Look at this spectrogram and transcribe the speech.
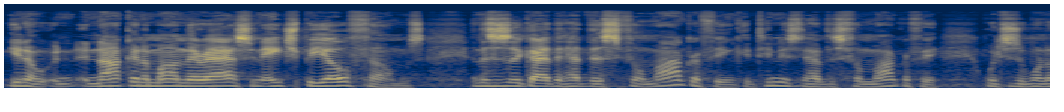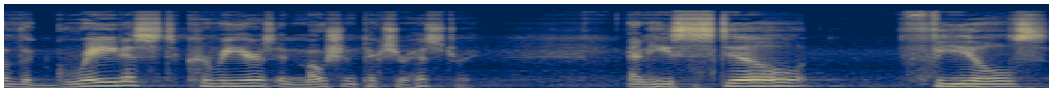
you know, knocking them on their ass in HBO films. And this is a guy that had this filmography and continues to have this filmography, which is one of the greatest careers in motion picture history. And he still feels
